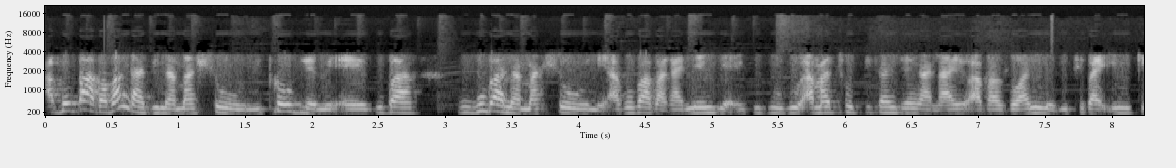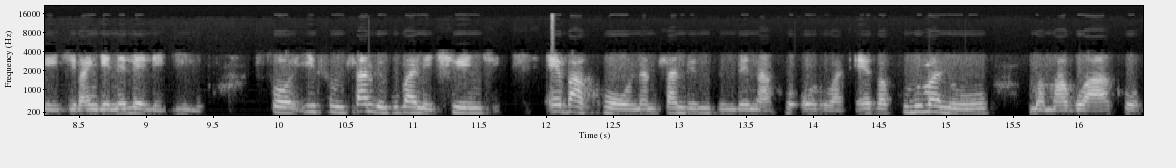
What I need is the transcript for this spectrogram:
abobaba bangabi namahloni. Iproblem um kuba kuba namahloni. Abobaba kaningi eh, ku- ku- ama-topic anjengalayo abazwani nokuthi ba-engage bangenelele kiwo. So if mhlambe kuba ne-change ebakhona mhlambe emzimbeni akho or whatever khuluma nomama kwakho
